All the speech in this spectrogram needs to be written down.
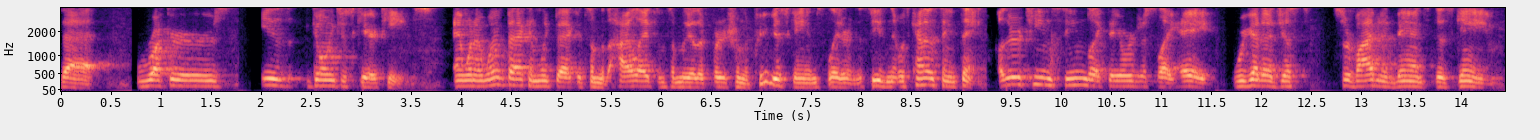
that Rutgers is going to scare teams. And when I went back and looked back at some of the highlights and some of the other footage from the previous games later in the season, it was kind of the same thing. Other teams seemed like they were just like, hey, we got to just survive and advance this game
